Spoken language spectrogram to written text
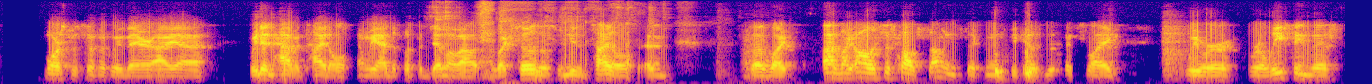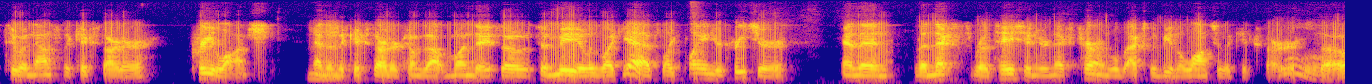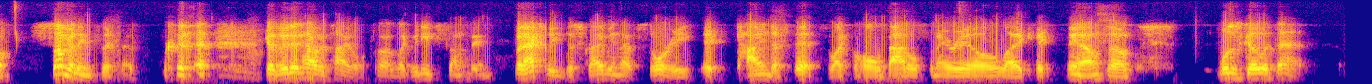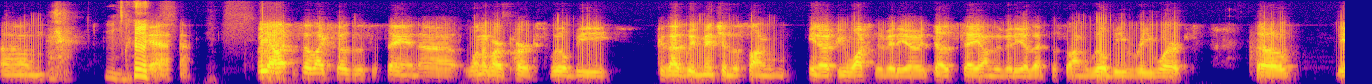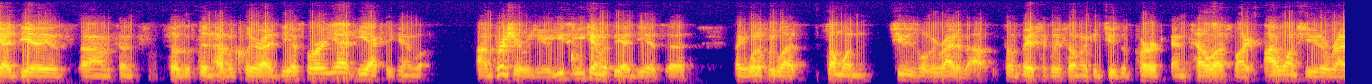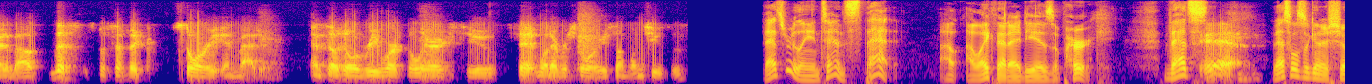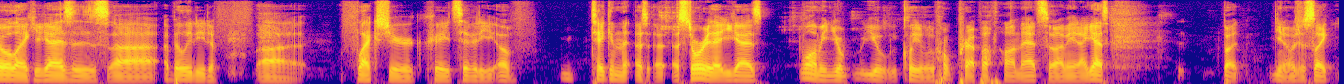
more specifically there i uh we didn't have a title and we had to put the demo out. I was like so this we need a title. And so i was like i was like oh it's just called summoning sickness because it's like we were releasing this to announce the Kickstarter pre-launch, mm-hmm. and then the Kickstarter comes out Monday. So to me, it was like, yeah, it's like playing your creature, and then the next rotation, your next turn will actually be the launch of the Kickstarter. Ooh. So summoning sickness. Because we didn't have a title, so I was like, we need something. But actually, describing that story, it kind of fits, like the whole battle scenario, like it, you know. So we'll just go with that. Um, yeah. But yeah, so like Sozos is saying, uh, one of our perks will be because as we mentioned, the song, you know, if you watch the video, it does say on the video that the song will be reworked. So the idea is, um, since Sozos didn't have a clear idea for it yet, he actually came. I'm pretty sure it was you. You, you came with the idea to, like, what if we let someone choose what we write about? So basically, someone can choose a perk and tell us, like, I want you to write about this specific story in Magic and so he'll rework the lyrics to fit whatever story someone chooses. That's really intense. That I, I like that idea as a perk. That's yeah. That's also going to show like you guys' uh, ability to uh, flex your creativity of taking the, a, a, story that you guys. Well, I mean, you you clearly will prep up on that. So I mean, I guess, but you know, just like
